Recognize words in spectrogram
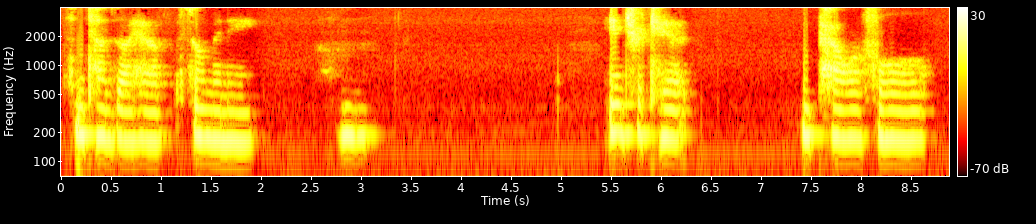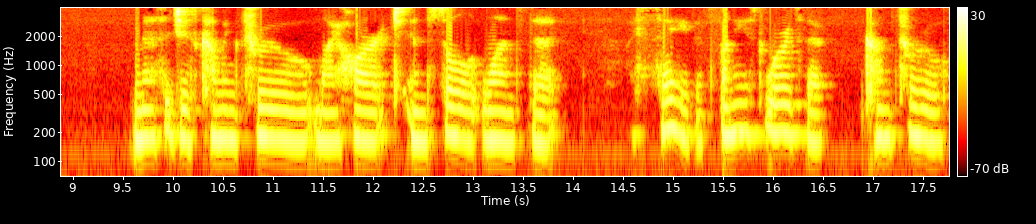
Sometimes I have so many um, intricate, powerful messages coming through my heart and soul at once that I say the funniest words that come through.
